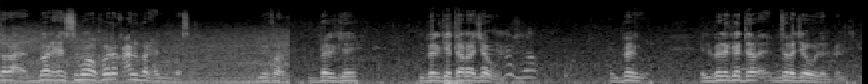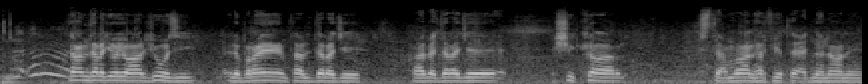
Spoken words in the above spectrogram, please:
طلع برح السماوة فرق عن برح البصر في فرق. البلقة البلقة درجة أولى. البلقه البلقة در- درجة أولى البلقه ثاني درجة وياها الجوزي الإبراهيم ثالث درجة رابع درجة الشكار استعمران هرفيطي عندنا هنا.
